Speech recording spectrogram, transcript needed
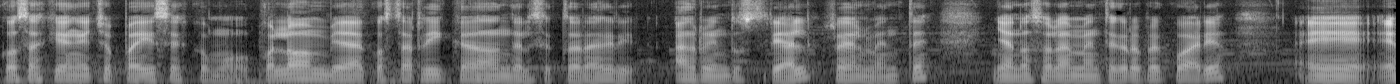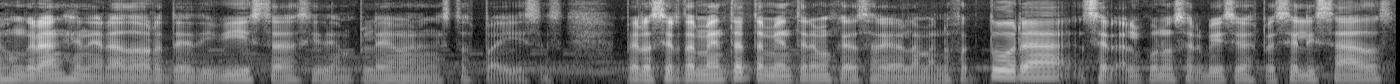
cosas que han hecho países como Colombia, Costa Rica, donde el sector agroindustrial realmente, ya no solamente agropecuario, eh, es un gran generador de divisas y de empleo en estos países. Pero ciertamente también tenemos que desarrollar la manufactura, hacer algunos servicios especializados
